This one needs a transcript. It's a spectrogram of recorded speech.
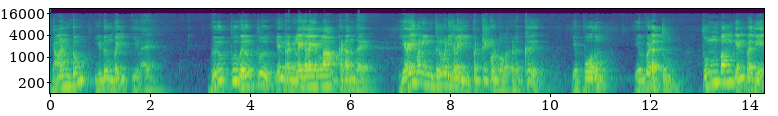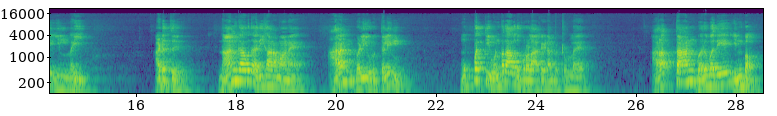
யாண்டும் இடும்பை இல. விருப்பு வெறுப்பு என்ற நிலைகளையெல்லாம் கடந்த இறைவனின் திருவடிகளை பற்றி கொள்பவர்களுக்கு எப்போதும் எவ்விடத்தும் துன்பம் என்பதே இல்லை. அடுத்து நான்காவது அதிகாரமான அரண் வலியுறுத்தலில் முப்பத்தி ஒன்பதாவது குரலாக இடம்பெற்றுள்ள அறத்தான் வருவதே இன்பம்.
